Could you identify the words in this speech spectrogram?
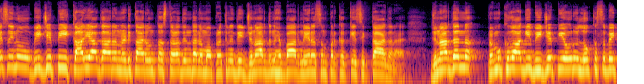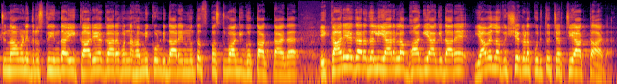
ಎಸ್ ಇನ್ನು ಬಿಜೆಪಿ ಕಾರ್ಯಾಗಾರ ನಡೀತಾ ಇರುವಂತ ಸ್ಥಳದಿಂದ ನಮ್ಮ ಪ್ರತಿನಿಧಿ ಜನಾರ್ದನ್ ಹೆಬ್ಬಾರ್ ನೇರ ಸಂಪರ್ಕಕ್ಕೆ ಸಿಗ್ತಾ ಇದ್ದಾರೆ. ಜನಾರ್ದನ್, ಪ್ರಮುಖವಾಗಿ ಬಿಜೆಪಿಯವರು ಲೋಕಸಭೆ ಚುನಾವಣೆ ದೃಷ್ಟಿಯಿಂದ ಈ ಕಾರ್ಯಾಗಾರವನ್ನು ಹಮ್ಮಿಕೊಂಡಿದ್ದಾರೆ ಎನ್ನುವಂತ ಸ್ಪಷ್ಟವಾಗಿ ಗೊತ್ತಾಗ್ತಾ ಇದೆ. ಈ ಕಾರ್ಯಾಗಾರದಲ್ಲಿ ಯಾರೆಲ್ಲ ಭಾಗಿಯಾಗಿದ್ದಾರೆ? ಯಾವೆಲ್ಲ ವಿಷಯಗಳ ಕುರಿತು ಚರ್ಚೆ ಆಗ್ತಾ ಇದೆ?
